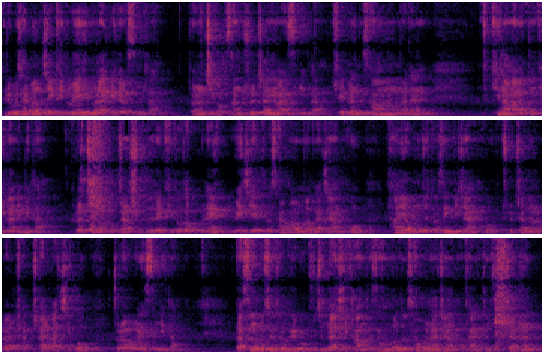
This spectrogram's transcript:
그리고 세 번째 기도의 힘을 알게 되었습니다. 저는 직업상 출장이 많습니다. 최근 4, 5년간은 특히나 많았던 기간입니다. 그렇지만 복장 식구들의 기도 덕분에 외지에서 사고 한번 나지 않고 타이어 문제도 생기지 않고 출장을 말- 잘 마치고 돌아오곤 했습니다. 낯선 곳에서 그리고 굳은 날씨 가운데서 한 번도 사고 나지 않고 다녔던 출장은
